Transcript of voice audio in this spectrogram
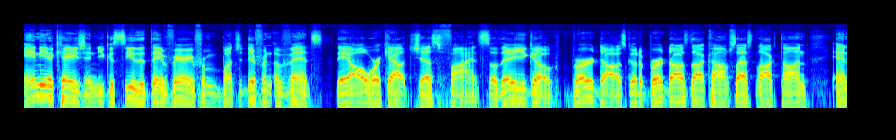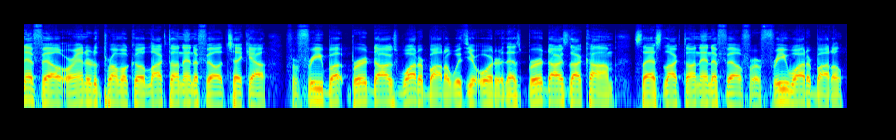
any occasion, you can see that they vary from a bunch of different events. They all work out just fine. So there you go. Bird Dogs. Go to birddogs.com slash locked on NFL or enter the promo code locked on NFL at checkout for free Bird Dogs water bottle with your order. That's birddogs.com slash locked on NFL for a free water bottle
